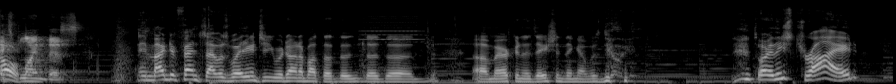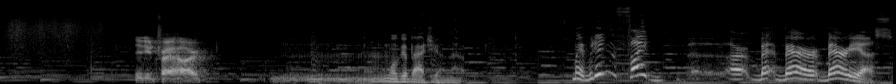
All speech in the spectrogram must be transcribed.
Oh. explained this. In my defense, I was waiting until you were done about the the, the, the Americanization thing I was doing. so I at least tried. Did you try hard? Mm, We'll get back to you on that. Wait, we didn't fight uh, uh, ba- bury us.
